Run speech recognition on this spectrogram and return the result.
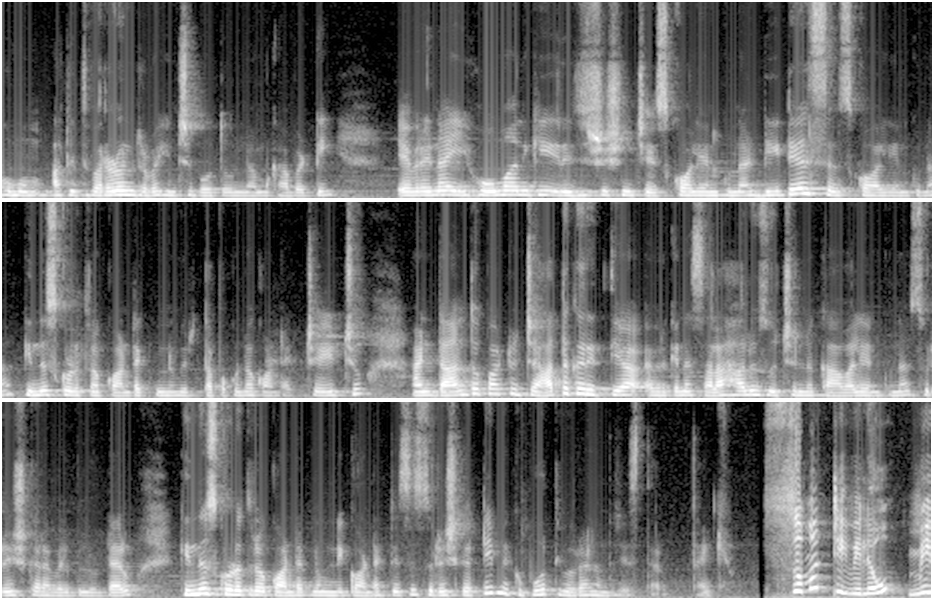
హోమం అతి త్వరలో నిర్వహించబోతున్నాం కాబట్టి ఎవరైనా ఈ హోమానికి రిజిస్ట్రేషన్ చేసుకోవాలి అనుకున్నా డీటెయిల్స్ తెలుసుకోవాలి అనుకున్నా కింద కొడుతున్న కాంటాక్ట్ని మీరు తప్పకుండా కాంటాక్ట్ చేయొచ్చు. అండ్ దాంతోపాటు జాతకరీత్యా ఎవరికైనా సలహాలు సూచనలు కావాలి అనుకున్నా సురేష్ గారు అవైలబుల్ ఉంటారు. కింద కొడుతున్న కాంటాక్ట్ నెంబర్ని కాంటాక్ట్ చేసి సురేష్ గారికి మీకు పూర్తి వివరాలు అందజేస్తారు. థ్యాంక్ యూ సుమన్ టీవీలో మీ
